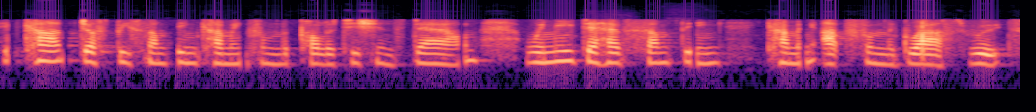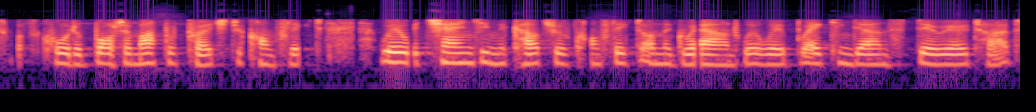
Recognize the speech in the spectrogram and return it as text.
It can't just be something coming from the politicians down. We need to have something coming up from the grassroots, what's called a bottom up approach to conflict, where we're changing the culture of conflict on the ground, where we're breaking down stereotypes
